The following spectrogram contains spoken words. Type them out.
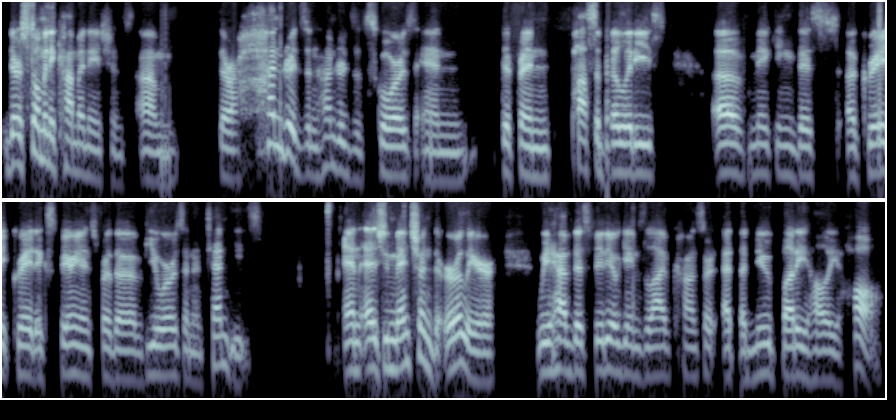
there's so many combinations. Um, there are hundreds and hundreds of scores and different possibilities of making this a great, great experience for the viewers and attendees. And as you mentioned earlier, we have this video games live concert at the new Buddy Holly Hall,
